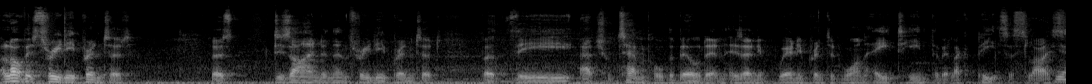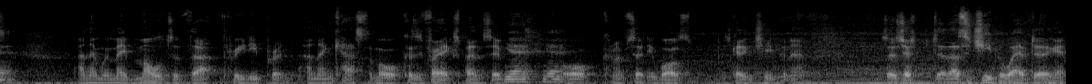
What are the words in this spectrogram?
a lot of it's 3D printed, so it's designed and then 3D printed. But the actual temple, the building, is only we only printed one eighteenth of it, like a pizza slice. Yeah. And then we made molds of that 3D print and then cast them all because it's very expensive. Yeah, yeah. Or kind of certainly was. It's getting cheaper now. So it's just that's a cheaper way of doing it.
